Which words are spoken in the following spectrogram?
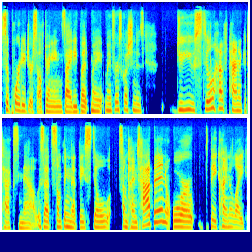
supported yourself during anxiety but my my first question is do you still have panic attacks now is that something that they still sometimes happen or they kind of like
